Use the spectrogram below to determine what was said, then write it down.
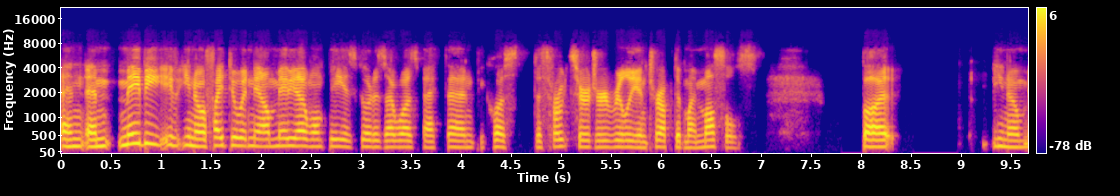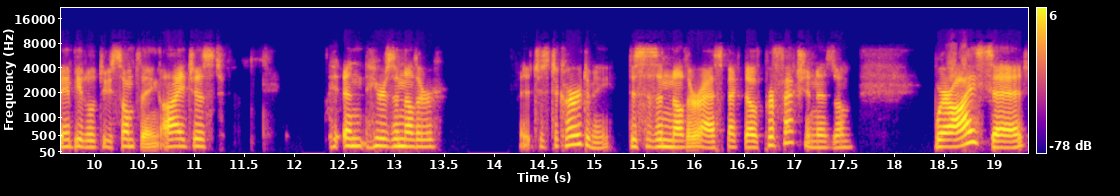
And and maybe if, you know if I do it now, maybe I won't be as good as I was back then because the throat surgery really interrupted my muscles. But you know maybe it'll do something. I just and here's another. It just occurred to me. This is another aspect of perfectionism, where I said,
